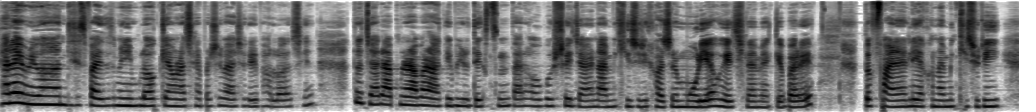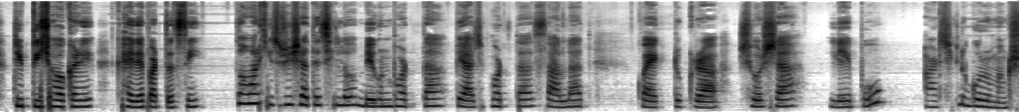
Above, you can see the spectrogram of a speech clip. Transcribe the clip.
Hello everyone this is Faiza's mini blog কেমন আছেন আপনার সবাই? আশা করি ভালো আছেন। তো যারা আপনারা আমার আগে ভিডিও দেখছেন, তারা অবশ্যই জানেন আমি খিচুড়ি খাওয়ার জন্য মরিয়া হয়েছিলাম একেবারে। তো ফাইনালি এখন আমি খিচুড়ি তৃপ্তি সহকারে খাইতে পারতেছি। তো আমার খিচুড়ির সাথে ছিল বেগুন ভর্তা, পেঁয়াজ ভর্তা, সালাদ, কয়েক টুকরা শসা, লেবু আর ছিল গরুর মাংস।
